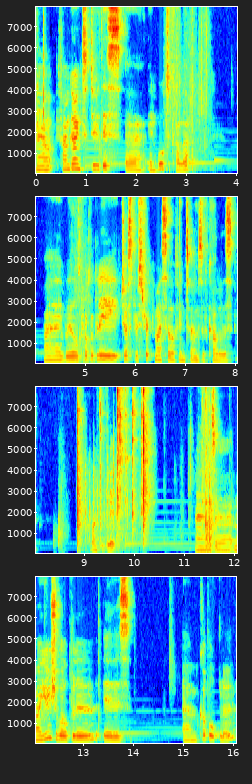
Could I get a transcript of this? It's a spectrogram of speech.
Now, if I'm going to do this uh, in watercolour, I will probably just restrict myself in terms of colours quite a bit. And uh, my usual blue is um, cobalt blue.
